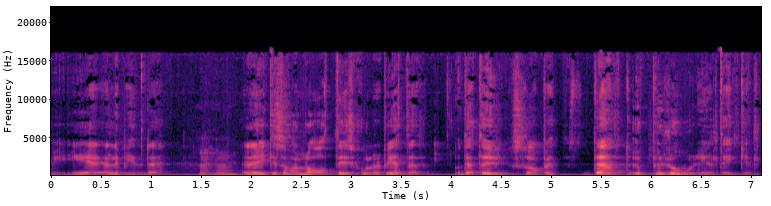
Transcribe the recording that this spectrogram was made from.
mer eller mindre. Mhm. Eller vilka som var lata i skolarbetet. Och detta skapade ett studentuppror helt enkelt.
